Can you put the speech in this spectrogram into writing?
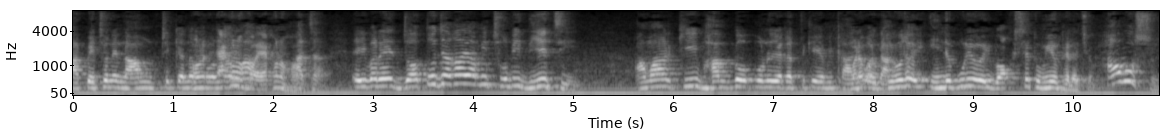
আর পেছনে নাম ঠিকানা এখনো-। হয়, এখনও হয়। আচ্ছা এইবারে যত জায়গায় আমি ছবি দিয়েছি আমার কি ভাগ্য কোনো জায়গা থেকে আমি কাজ মানে ওই ইন্দ্রপুরি বক্সে তুমিও ফেলেছো? অবশ্যই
